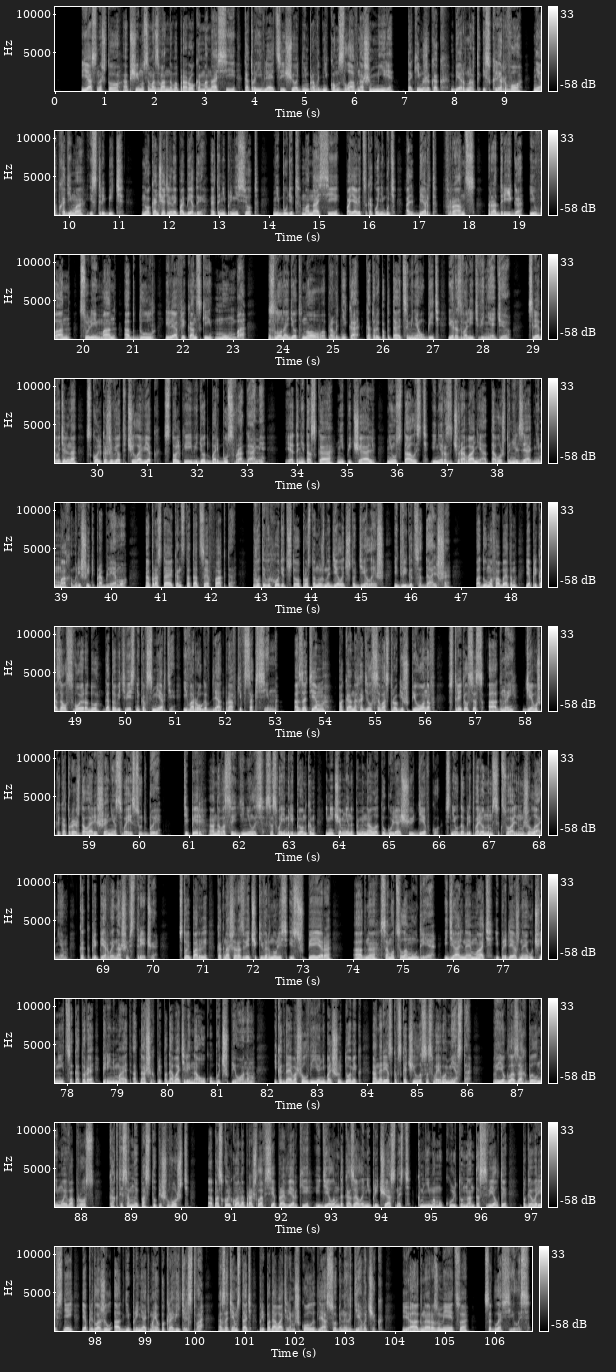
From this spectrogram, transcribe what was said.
Ясно, что общину самозванного пророка Манассии, который является еще одним проводником зла в нашем мире, таким же, как Бернард из Клерво, необходимо истребить. Но окончательной победы это не принесет. Не будет Манассии, появится какой-нибудь Альберт, Франц, Родриго, Иван, Сулейман, Абдул или африканский Мумба. Зло найдет нового проводника, который попытается меня убить и развалить Венедию. Следовательно, сколько живет человек, столько и ведет борьбу с врагами. И это не тоска, не печаль, не усталость и не разочарование от того, что нельзя одним махом решить проблему, а простая констатация факта. Вот и выходит, что просто нужно делать, что делаешь, и двигаться дальше — Подумав об этом, я приказал свой роду готовить вестников смерти и ворогов для отправки в Саксин. А затем, пока находился в остроге шпионов, встретился с Агной, девушкой, которая ждала решения своей судьбы. Теперь она воссоединилась со своим ребенком и ничем не напоминала ту гулящую девку с неудовлетворенным сексуальным желанием, как при первой нашей встрече. С той поры, как наши разведчики вернулись из Шпеера, Агна — само целомудрие, идеальная мать и прилежная ученица, которая перенимает от наших преподавателей науку быть шпионом. И когда я вошел в ее небольшой домик, она резко вскочила со своего места. В ее глазах был не мой вопрос «Как ты со мной поступишь, вождь?» А поскольку она прошла все проверки и делом доказала непричастность к мнимому культу Нантасвелты, поговорив с ней, я предложил Агне принять мое покровительство, а затем стать преподавателем школы для особенных девочек — и Агна, разумеется, согласилась.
